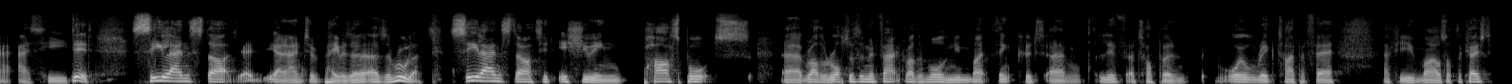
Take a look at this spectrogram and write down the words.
uh, as he did. Sealand start, uh, yeah, and to behave as a, as a ruler. Sealand started issuing passports, uh, rather a lot of them, in fact, rather more than you might think could um, live atop an oil rig type affair a few miles off the coast.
